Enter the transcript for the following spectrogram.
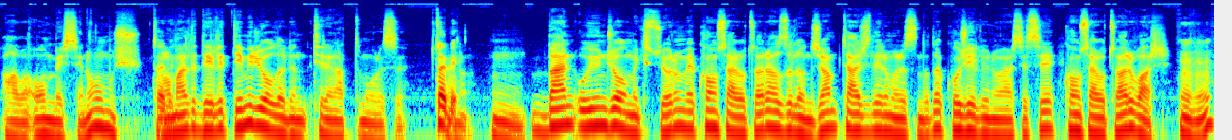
Hava 15 sene olmuş. Tabii. Normalde devlet demir yollarının tren hattı mı orası? Tabii. Yani, hmm. Ben oyuncu olmak istiyorum ve konservatuara hazırlanacağım. Tercihlerim arasında da Kocaeli Üniversitesi konservatuarı var. Hı hı.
